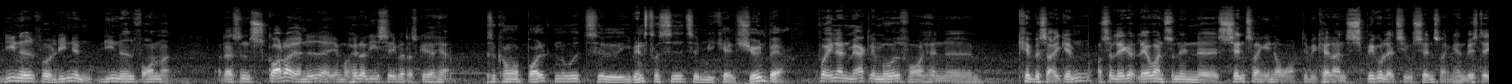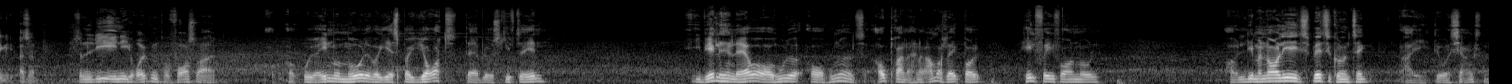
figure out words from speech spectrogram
Lige nede på linjen, lige nede foran mig. Og der er sådan skotter jeg ned af. Jeg må heller lige se, hvad der sker her. Så kommer bolden ud til, i venstre side til Michael Schönberg. På en eller anden mærkelig måde får han øh, kæmpet sig igennem, og så lægger, laver han sådan en øh, centring indover. Det vi kalder en spekulativ centring. Han vidste ikke, altså sådan lige inde i ryggen på forsvaret. Og ryger ind mod målet, hvor Jesper Hjort, der er blevet skiftet ind, i virkeligheden laver over 100, over 100 afbrænder. Han rammer slet ikke bolden. Helt fri foran målet. Og lige, man når lige et splitsekund og tænker, nej, det var chancen.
